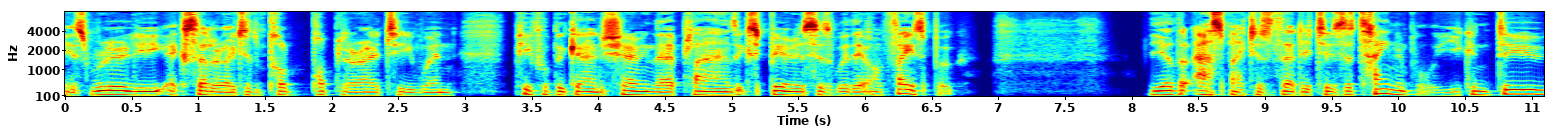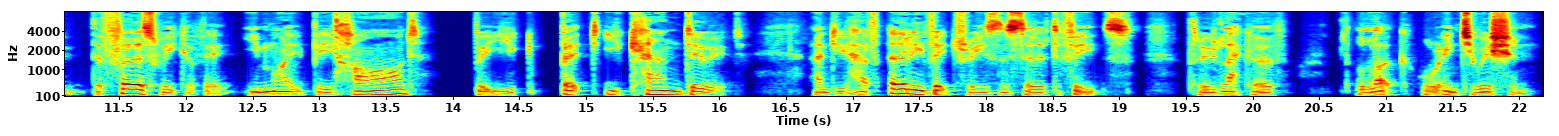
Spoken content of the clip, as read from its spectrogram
It's really accelerated in popularity when people began sharing their plans, experiences with it on Facebook. The other aspect is that it is attainable. You can do the first week of it. You might be hard, but you but you can do it. And you have early victories instead of defeats through lack of luck or intuition.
